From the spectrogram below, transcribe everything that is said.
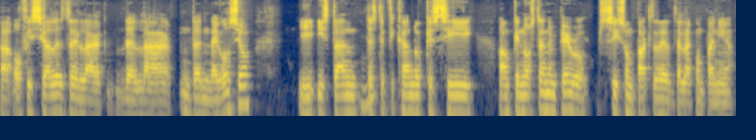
ah, oficiales de la, de la, del negocio y, están testificando que sí, aunque no están en payroll, sí son parte de, la compañía.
